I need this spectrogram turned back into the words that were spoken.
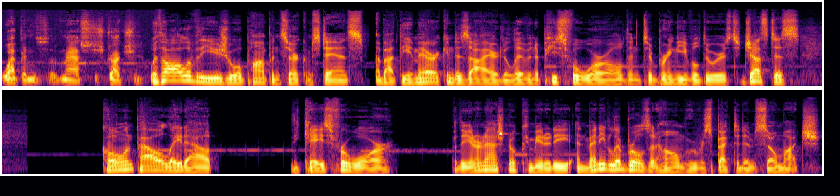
weapons of mass destruction. With all of the usual pomp and circumstance about the American desire to live in a peaceful world and to bring evildoers to justice, Colin Powell laid out the case for war for the international community and many liberals at home who respected him so much.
